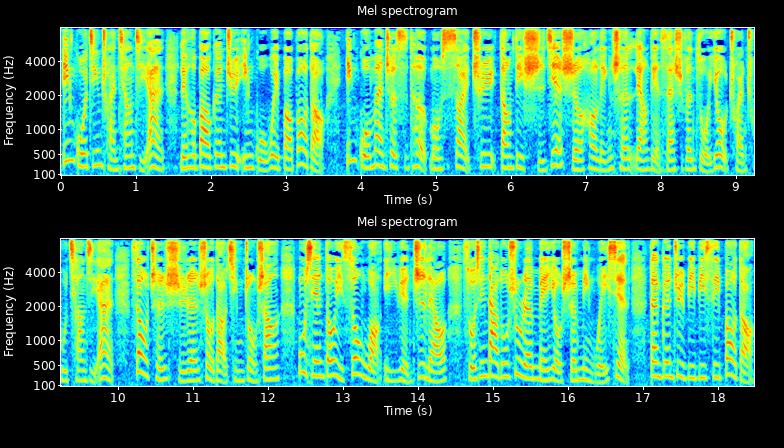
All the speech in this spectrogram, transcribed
英国经传枪击案，联合报根据英国卫报报道，英国曼彻斯特莫斯塞区当地时间十二号凌晨两点三十分左右传出枪击案，造成十人受到轻重伤，目前都已送往医院治疗。所幸大多数人没有生命危险，但根据 BBC 报道，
